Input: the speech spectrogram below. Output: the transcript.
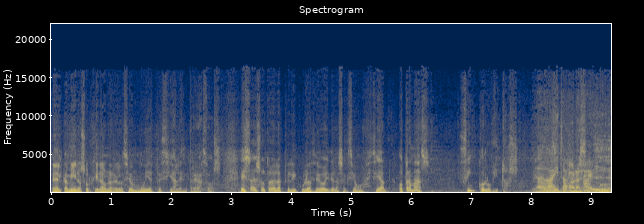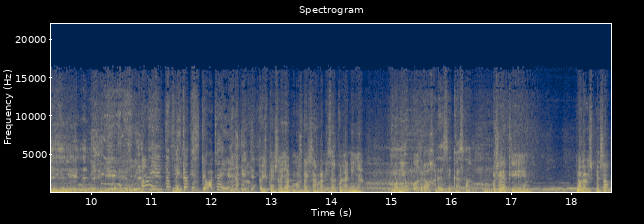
En el camino surgirá una relación muy especial entre las dos. Esa es otra de las películas de hoy de la sección oficial. Otra más, Cinco Lobitos. Cuidado, ahí está. Ahora sí. ¡Ay, esta que se te va a caer! ¿Habéis pensado ya cómo os vais a organizar con la niña? Bueno, yo puedo trabajar desde casa. O sea que... ¿No lo habéis pensado?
